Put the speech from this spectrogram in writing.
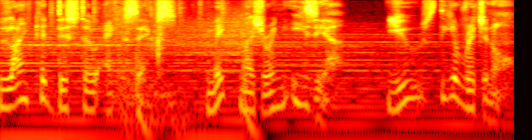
Leica Disto X6. Make measuring easier. Use the original.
